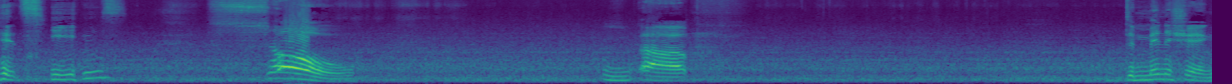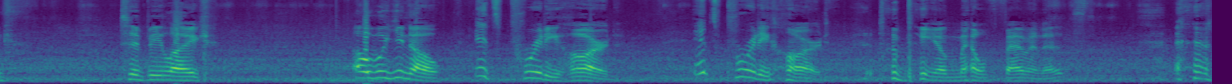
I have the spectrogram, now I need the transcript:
It seems so. Uh, diminishing to be like, oh, well, you know, it's pretty hard. It's pretty hard to be a male feminist. And,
